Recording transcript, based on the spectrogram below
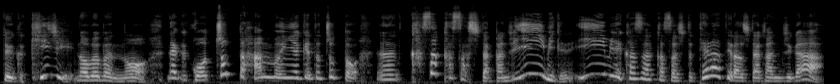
というか生地の部分の、なんかこう、ちょっと半分焼けたちょっと、うん、カサカサした感じ、いい意味でね、いい意味でカサカサした、テラテラした感じが、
